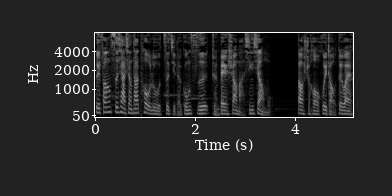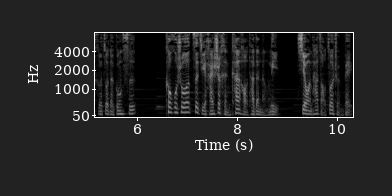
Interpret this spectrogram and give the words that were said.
对方私下向他透露自己的公司准备上马新项目，到时候会找对外合作的公司。客户说自己还是很看好他的能力，希望他早做准备。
